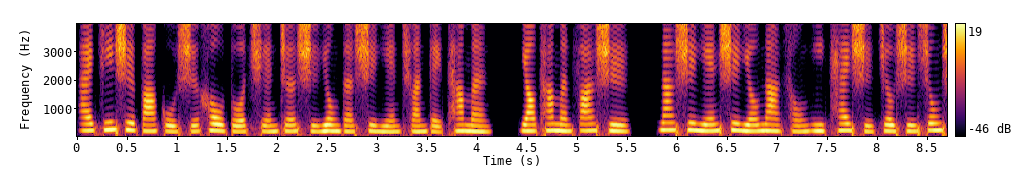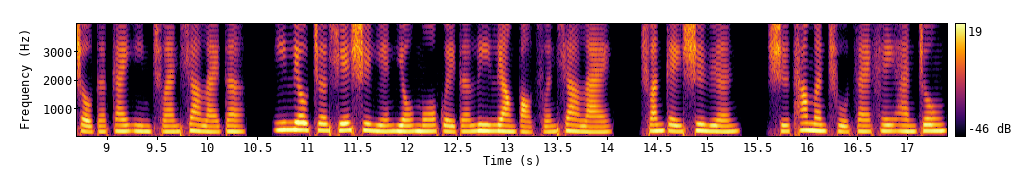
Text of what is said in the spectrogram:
埃及士把古时候夺权者使用的誓言传给他们，要他们发誓。那誓言是由那从一开始就是凶手的该隐传下来的。一六，这些誓言由魔鬼的力量保存下来，传给世人，使他们处在黑暗中，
